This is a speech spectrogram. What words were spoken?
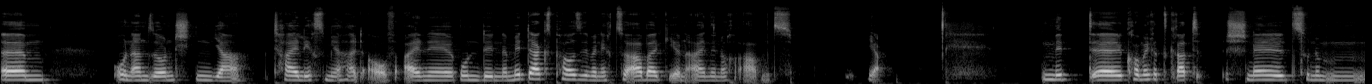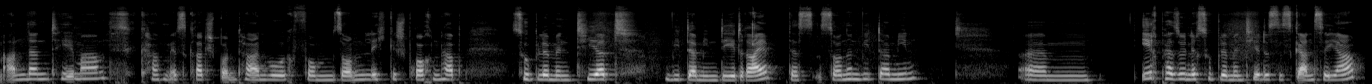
Ähm, und ansonsten, ja, teile ich es mir halt auf. Eine Runde in der Mittagspause, wenn ich zur Arbeit gehe und eine noch abends. Mit äh, komme ich jetzt gerade schnell zu einem anderen Thema. Das kam jetzt gerade spontan, wo ich vom Sonnenlicht gesprochen habe. Supplementiert Vitamin D3, das Sonnenvitamin. Ähm, ich persönlich supplementiere das das ganze Jahr.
